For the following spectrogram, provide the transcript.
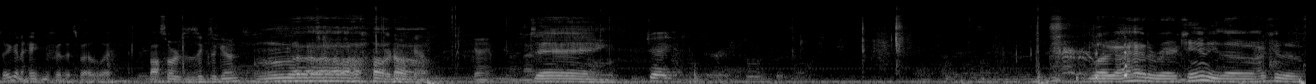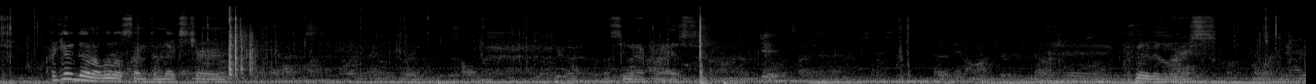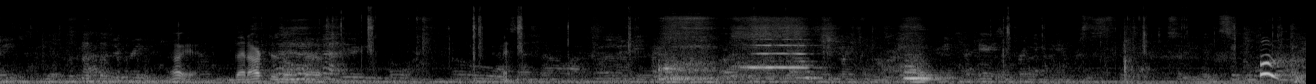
So you're gonna hate me for this, by the way. Boss orders a Zigzagoon for No. knockout. Game. Dang. Jake. Look, I had a rare candy though. I could have, I could have done a little something next turn. Let's see what I prized. Eh, could have been worse. Oh yeah, that art is though. Whew.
